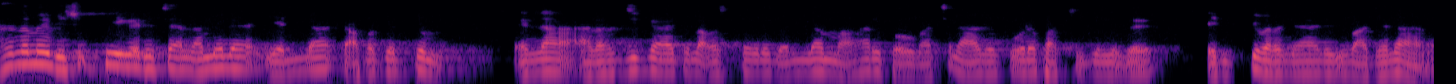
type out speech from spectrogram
അത് നമ്മെ വിശുദ്ധീകരിച്ചാൽ നമ്മിലെ എല്ലാ കഫക്കെട്ടും എല്ലാ അലർജിക്കായിട്ടുള്ള അവസ്ഥകളും എല്ലാം മാറിപ്പോകും. അച്ഛനാകെ കൂടെ ഭക്ഷിക്കുന്നത് ശരിക്കു പറഞ്ഞാൽ ഈ വചനാണ്.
